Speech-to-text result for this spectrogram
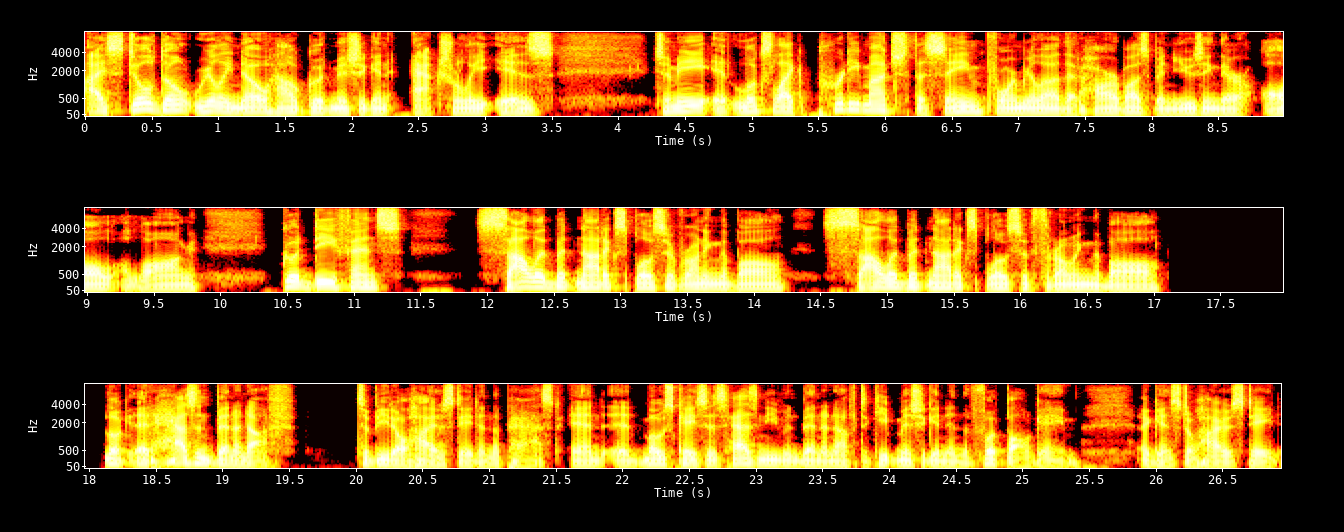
I still don't really know how good Michigan actually is. To me, it looks like pretty much the same formula that Harbaugh's been using there all along. Good defense, solid but not explosive running the ball, solid but not explosive throwing the ball. Look, it hasn't been enough to beat Ohio State in the past, and in most cases hasn't even been enough to keep Michigan in the football game against Ohio State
